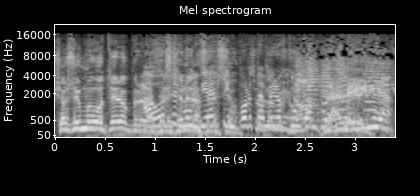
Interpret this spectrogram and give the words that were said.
Yo soy muy bostero, pero ¿A la vos el selección es la mundial te selección. importa menos que un campeón? La alegría,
